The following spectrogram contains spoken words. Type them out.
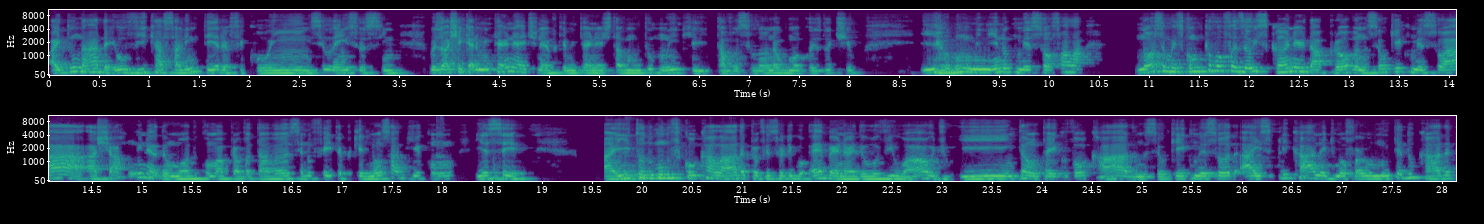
aí do nada eu vi que a sala inteira ficou em silêncio, assim. Mas eu achei que era minha internet, né? Porque a minha internet tava muito ruim, que tava oscilando alguma coisa do tipo. E o menino começou a falar, nossa, mas como que eu vou fazer o scanner da prova? Não sei o que. Começou a achar ruim, né? Do modo como a prova estava sendo feita, porque ele não sabia como ia ser. Aí todo mundo ficou calado, a professora ligou, é, Bernardo, eu ouvi o áudio, e então, tá equivocado, não sei o que, começou a explicar, né, de uma forma muito educada.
